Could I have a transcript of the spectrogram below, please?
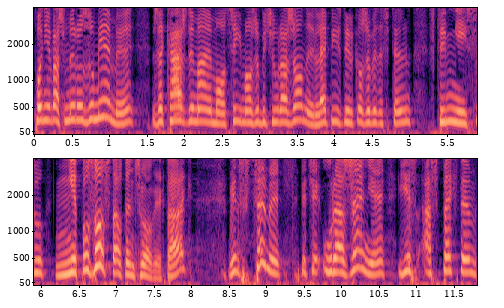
Ponieważ my rozumiemy, że każdy ma emocje i może być urażony. Lepiej tylko, żeby w, ten, w tym miejscu nie pozostał ten człowiek, tak? Więc chcemy, wiecie, urażenie jest aspektem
